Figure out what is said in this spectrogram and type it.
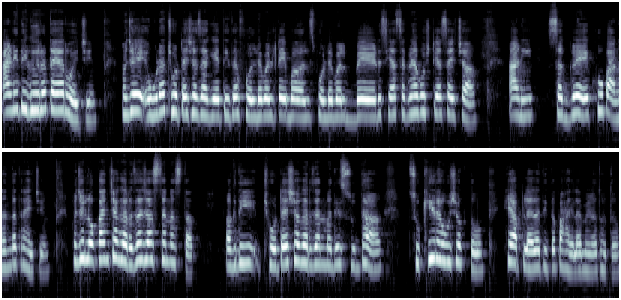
आणि ती घरं तयार व्हायची. म्हणजे एवढ्या छोट्याशा जागेत तिथं फोल्डेबल टेबल्स फोल्डेबल बेड्स या सगळ्या गोष्टी असायच्या आणि सगळे खूप आनंदात राहायचे. म्हणजे लोकांच्या गरजा जास्त नसतात. अगदी छोट्याशा गरजांमध्ये सुद्धा सुखी राहू शकतो हे आपल्याला तिथं पाहायला मिळत होतं.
